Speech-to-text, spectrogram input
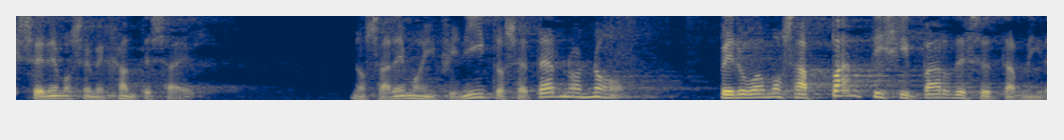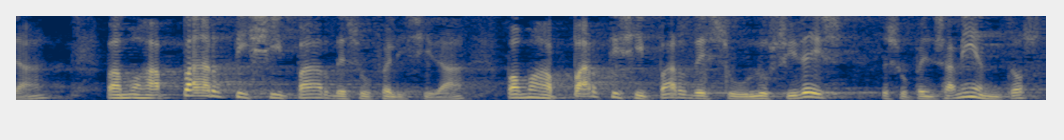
Seremos semejantes a Él. ¿Nos haremos infinitos, eternos? No, pero vamos a participar de su eternidad, vamos a participar de su felicidad, vamos a participar de su lucidez, de sus pensamientos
